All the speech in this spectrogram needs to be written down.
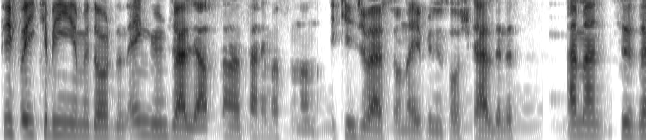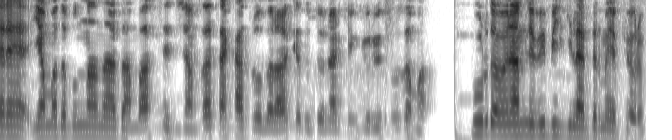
FIFA 2024'ün en güncel yaz animasının ikinci versiyonuna hepiniz hoş geldiniz. Hemen sizlere Yamada bulunanlardan bahsedeceğim. Zaten kadroları arkada dönerken görüyorsunuz ama burada önemli bir bilgilendirme yapıyorum.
